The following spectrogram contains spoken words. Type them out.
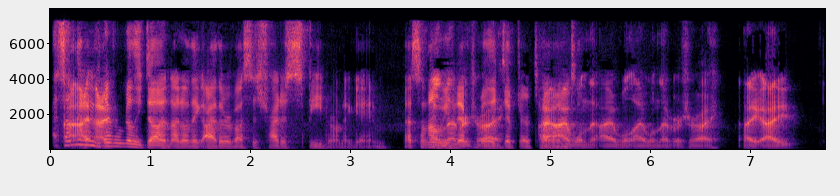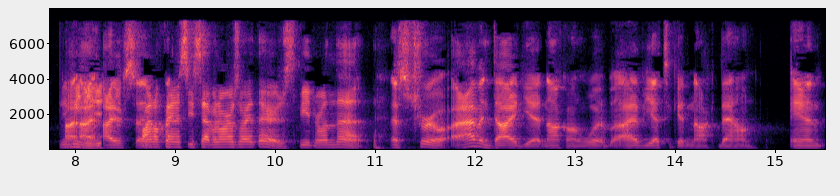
That's something I- we've I- never really done. I don't think either of us has tried to speed run a game. That's something I'll we've never never, really dipped our toe I, I will. I will. I will never try. I. I? I, I, I've said Final Fantasy VII R's right there. Just speed run that. That's true. I haven't died yet, knock on wood, but I have yet to get knocked down. And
